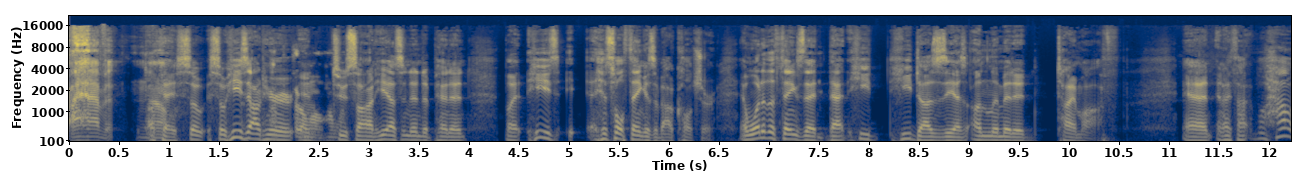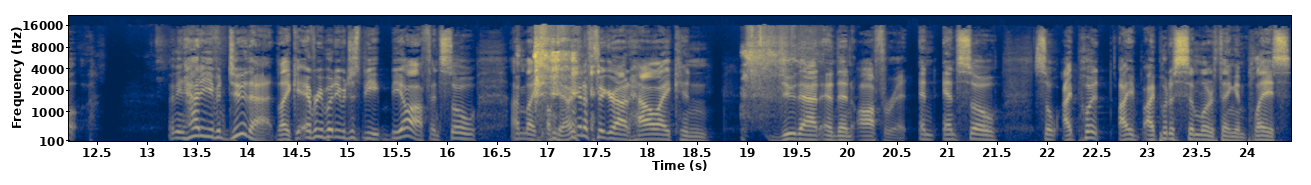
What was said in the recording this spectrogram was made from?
i haven't no. Okay, so so he's out here in Tucson. He has an independent, but he's his whole thing is about culture. And one of the things that that he he does is he has unlimited time off. And and I thought, well, how I mean, how do you even do that? Like everybody would just be be off. And so I'm like, okay, I'm going to figure out how I can do that and then offer it. And and so so I put I, I put a similar thing in place,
